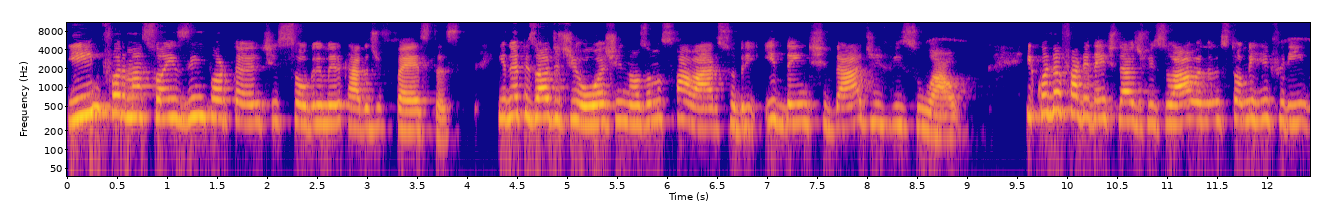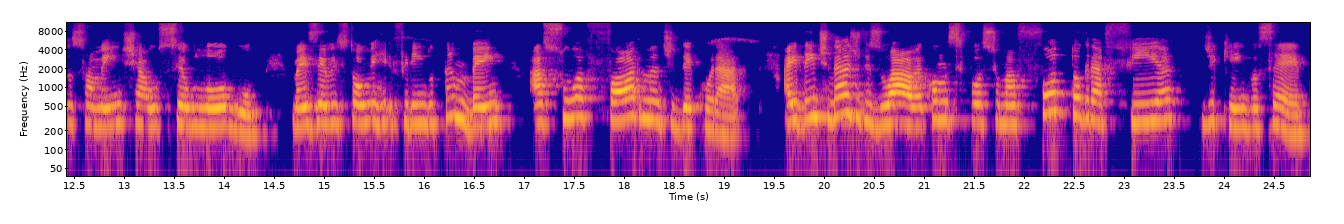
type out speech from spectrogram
e informações importantes sobre o mercado de festas. E no episódio de hoje nós vamos falar sobre identidade visual. E quando eu falo identidade visual, eu não estou me referindo somente ao seu logo, mas eu estou me referindo também à sua forma de decorar. A identidade visual é como se fosse uma fotografia de quem você é.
